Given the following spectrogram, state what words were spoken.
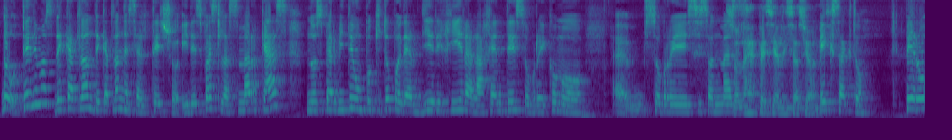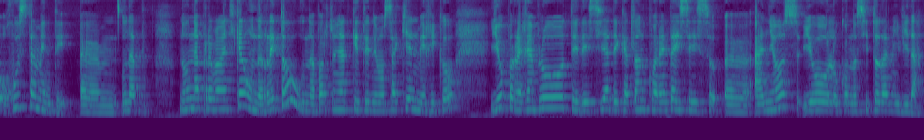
No, tenemos Decathlon, Decathlon es el techo y después las marcas nos permite un poquito poder dirigir a la gente sobre cómo, em, sobre si son más... Son las especializaciones. Exacto. Pero justamente em, una, no una problemática, un reto, una oportunidad que tenemos aquí en México yo, por ejemplo, te decía Decathlon 46 uh, años, yo lo conocí toda mi vida.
